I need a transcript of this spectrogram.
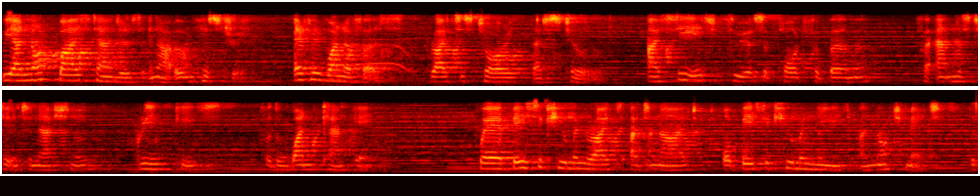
We are not bystanders in our own history. Every one of us writes a story that is told. I see it through your support for Burma, for Amnesty International, Greenpeace, for the One campaign. Where basic human rights are denied or basic human needs are not met, the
